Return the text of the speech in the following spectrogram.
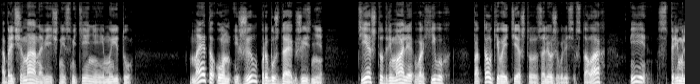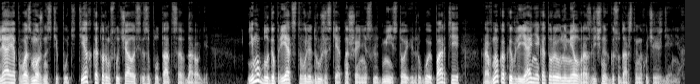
обречена на вечные смятения и маяту. На это он и жил, пробуждая к жизни те, что дремали в архивах, подталкивая те, что залеживались в столах, и спрямляя по возможности путь тех, которым случалось заплутаться в дороге. Ему благоприятствовали дружеские отношения с людьми из той и другой партии, равно как и влияние, которое он имел в различных государственных учреждениях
